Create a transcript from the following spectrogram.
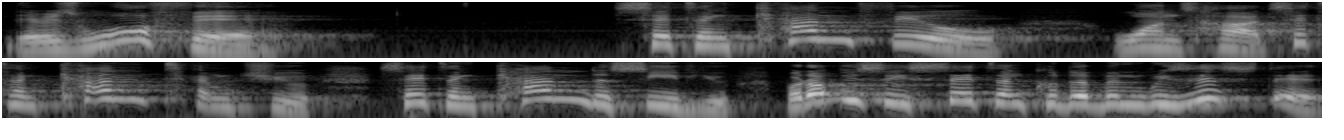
There is warfare. Satan can fill one's heart. Satan can tempt you. Satan can deceive you. But obviously, Satan could have been resisted.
